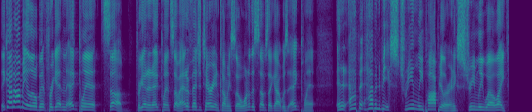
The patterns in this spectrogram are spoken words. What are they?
They got on me a little bit for getting eggplant sub, for getting an eggplant sub. I had a vegetarian coming, so one of the subs I got was eggplant, and it happened to be extremely popular and extremely well liked.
